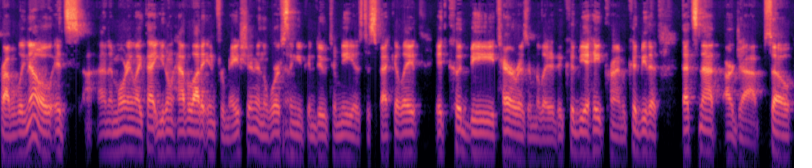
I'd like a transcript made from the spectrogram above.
probably know, it's on a morning like that, you don't have a lot of information. And the worst yeah. thing you can do to me is to speculate. It could be terrorism related. It could be a hate crime. It could be that that's not our job. So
